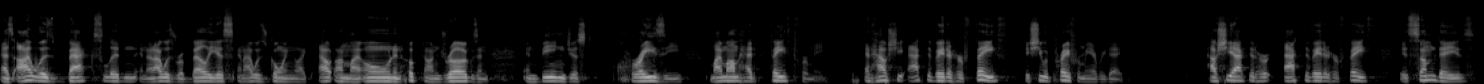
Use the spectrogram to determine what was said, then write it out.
as I was backslidden and I was rebellious and I was going like out on my own and hooked on drugs and and being just crazy. my mom had faith for me. And how she activated her faith is she would pray for me every day. How she acted her, activated her faith is some days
